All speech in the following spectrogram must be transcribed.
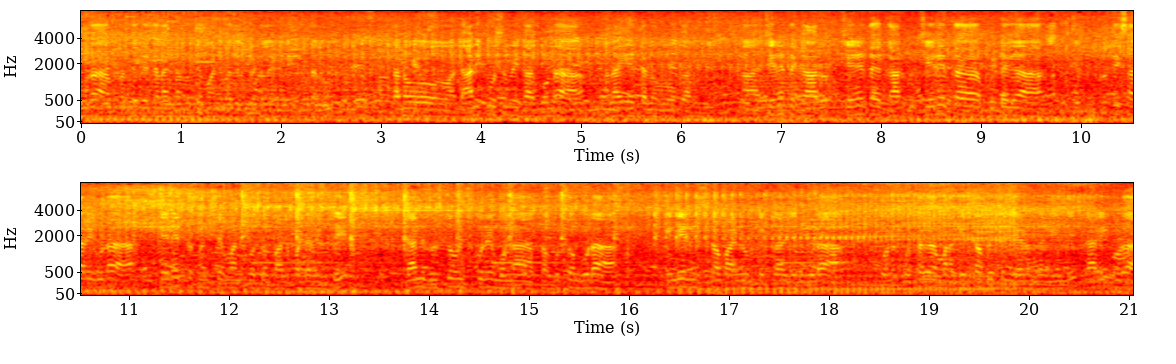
కూడా ప్రత్యేక తెలంగాణ ఉద్యమాన్ని వదిలిపెట్టలేని వ్యక్తి తను దానికోసమే కాకుండా అలాగే తను ఒక చేనేత కారు చేనేత కార్పు చేనేత బిడ్డగా ప్రతిసారి కూడా చేనేత సంక్షేమాన్ని కోసం పాటుపడ్డ వ్యక్తి. దాన్ని దృష్టిలో ఉంచుకునే మొన్న ప్రభుత్వం కూడా ఇండియన్ ఇన్స్టిట్యూట్ ఆఫ్ హ్యాండ్లూమ్ టెక్నాలజీని కూడా కొన్ని కొత్తగా మనకి ఎస్టాబ్లిష్ చేయడం జరిగింది. దానికి కూడా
